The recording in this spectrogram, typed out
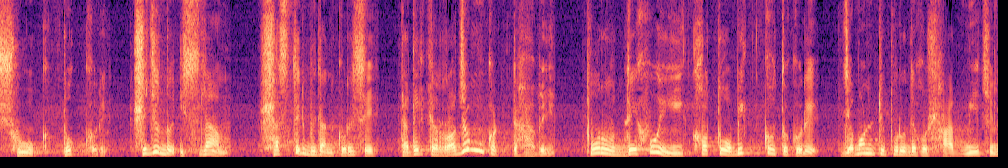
সুখ ভোগ করে সেজন্য ইসলাম শাস্তির বিধান করেছে, তাদেরকে রজম করতে হবে। পুরো দেহই ক্ষত বিক্ষত করে যেমনটি পুরো দেহ স্বাদ নিয়েছিল,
